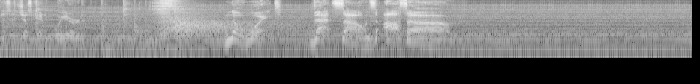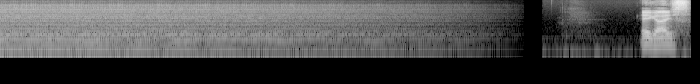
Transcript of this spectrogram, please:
This is just getting weird. No, wait! That sounds awesome! Hey guys.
